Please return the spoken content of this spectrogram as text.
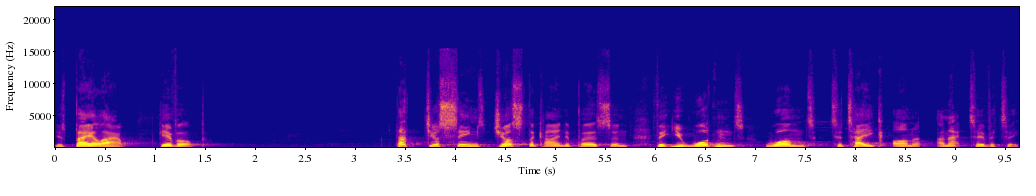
Just bail out, give up. That just seems just the kind of person that you wouldn't want to take on an activity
